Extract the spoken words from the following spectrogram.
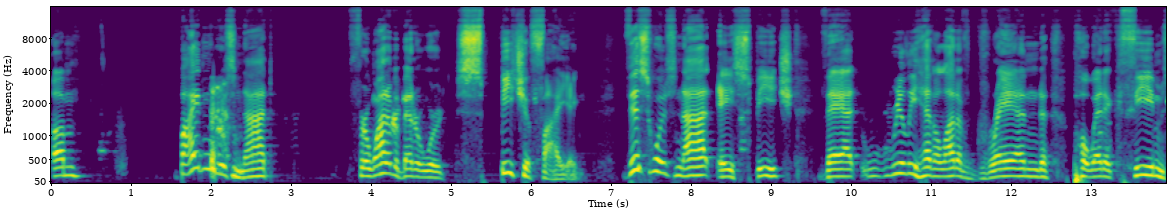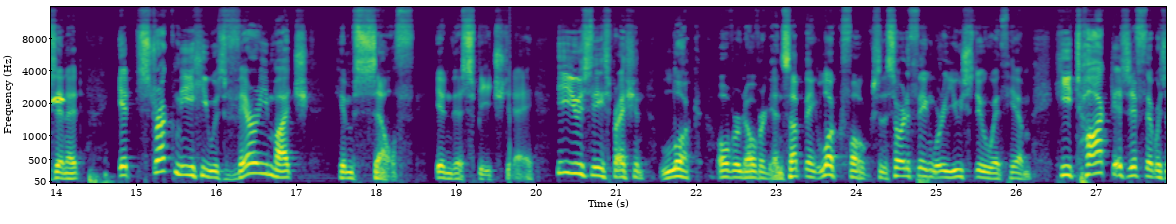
Um, Biden was not, for want of a better word, speechifying. This was not a speech that really had a lot of grand poetic themes in it. It struck me he was very much himself in this speech today. He used the expression, look, over and over again. Something, look, folks, the sort of thing we're used to with him. He talked as if there was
